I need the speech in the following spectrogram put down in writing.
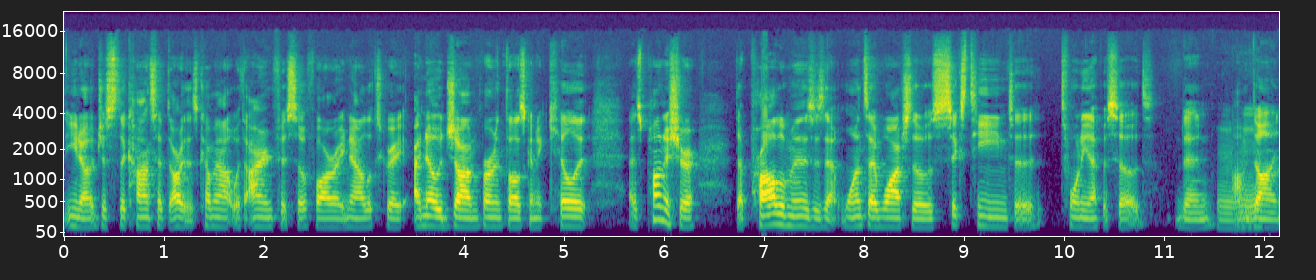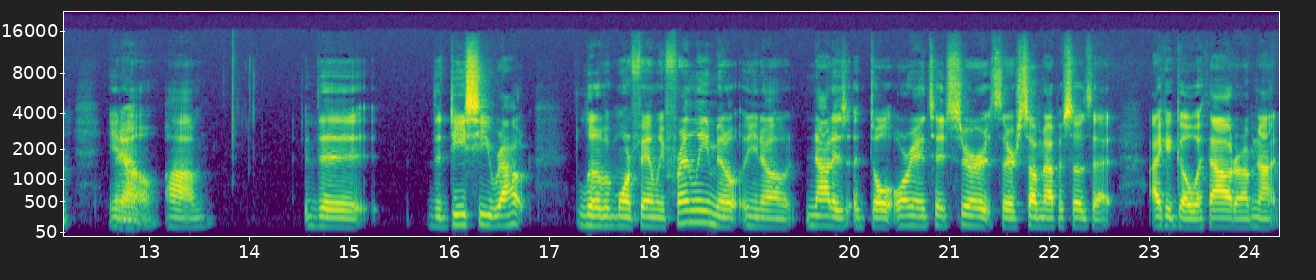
you know, just the concept art that's come out with Iron Fist so far right now looks great. I know Jon Bernthal is going to kill it as Punisher. The problem is, is that once I watch those 16 to 20 episodes, then I'm done. You Yeah. know, um, the the DC route a little bit more family friendly, middle, you know, not as adult oriented. Sure, there's some episodes that I could go without, or I'm not,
